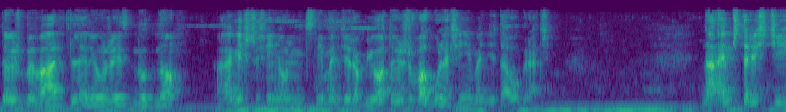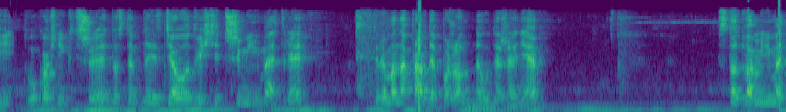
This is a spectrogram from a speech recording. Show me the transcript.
To już bywa artylerią, że jest nudno. A jak jeszcze się nią nic nie będzie robiło, to już w ogóle się nie będzie dało grać. Na M40 ukośnik 3 dostępne jest działo 203 mm, które ma naprawdę porządne uderzenie. 102 mm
